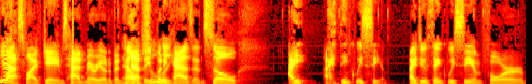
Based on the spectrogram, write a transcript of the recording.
Yeah. last five games had Mariota been healthy, but he hasn't. So I I think we see him. I do think we see him for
